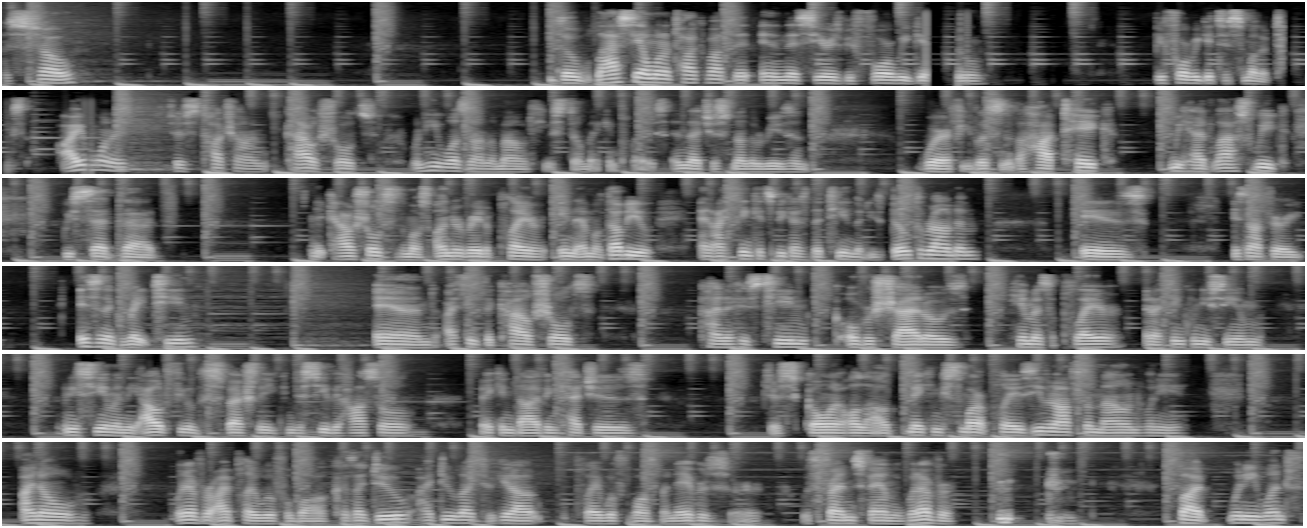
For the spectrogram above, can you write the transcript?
so, the last thing I want to talk about in this series before we get to before we get to some other topics, I want to just touch on Kyle Schultz. When he wasn't on the mound, he was still making plays, and that's just another reason where if you listen to the hot take we had last week, we said that Kyle Schultz is the most underrated player in MLW, and I think it's because the team that he's built around him is is not very isn't a great team, and I think that Kyle Schultz kind of his team overshadows him as a player, and I think when you see him when you see him in the outfield, especially, you can just see the hustle, making diving catches, just going all out, making smart plays, even off the mound when he. I know whenever I play wiffle ball, because I do, I do like to get out, play wiffle ball with my neighbors or with friends, family, whatever. but when he went,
